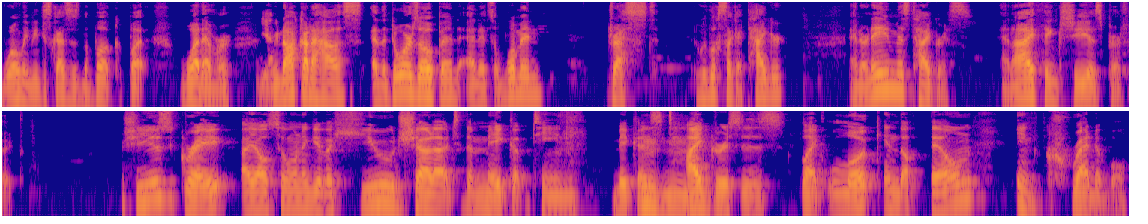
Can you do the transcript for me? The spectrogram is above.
We only need disguises in the book, but whatever. Yeah. We knock on a house, and the door's open, and it's a woman dressed who looks like a tiger, and her name is Tigris, and I think she is perfect. She is great. I also want to give a huge shout out to the makeup team because Mhm. Tigris's like look in the film incredible.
